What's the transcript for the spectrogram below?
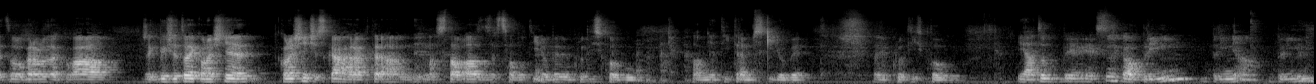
Je to opravdu taková, řekl bych, že to je konečně, konečně česká hra, která nastavila zrcadlo té doby vymknutý z kloubů. Hlavně té trampské doby vymknutý z kloubů. Já to, jak jsi to říkal, Blín? Blína? Blín?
